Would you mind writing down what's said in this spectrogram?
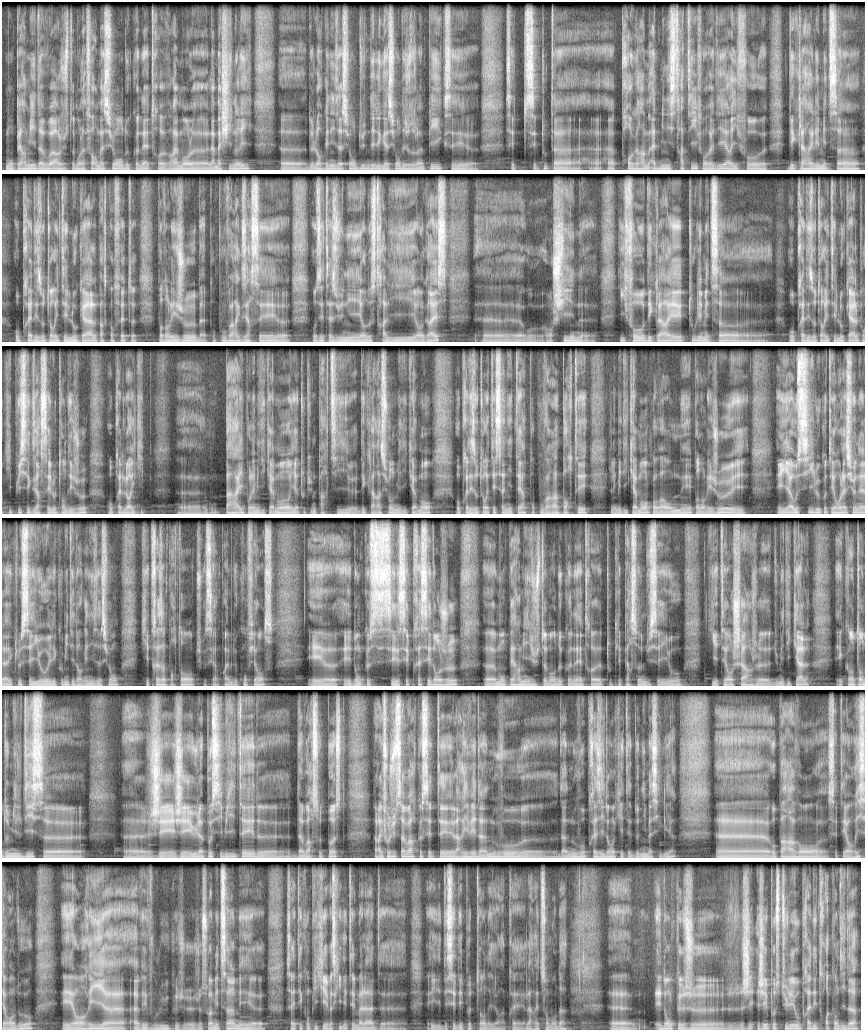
m'ont permis d'avoir justement la formation, de connaître vraiment la, machinerie euh, de l'organisation d'une délégation des Jeux olympiques. C'est euh, tout un, programme administratif, on va dire. Il faut euh, déclarer les médecins auprès des autorités locales parce qu'en fait, pendant les Jeux, bah, pour pouvoir exercer euh, aux États-Unis, en Australie, en Grèce, euh, en Chine, il faut déclarer tous les médecins auprès des autorités locales pour qu'ils puissent exercer le temps des Jeux auprès de leur équipe. Euh, pareil pour les médicaments, il y a toute une partie euh, déclaration de médicaments auprès des autorités sanitaires pour pouvoir importer les médicaments qu'on va emmener pendant les Jeux. Et, il y a aussi le côté relationnel avec le CIO et les comités d'organisation qui est très important puisque c'est un problème de confiance. Et, euh, donc ces, précédents Jeux m'ont permis justement de connaître toutes les personnes du CIO qui était en charge euh, du médical. Et quand en 2010, euh, euh, j'ai eu la possibilité d'avoir ce poste, alors il faut juste savoir que c'était l'arrivée d'un nouveau, d'un nouveau président qui était Denis Massiglia. auparavant, c'était Henri Serrandour. Et Henri euh, avait voulu que je, sois médecin, mais euh, ça a été compliqué parce qu'il était malade euh, et il est décédé peu de temps d'ailleurs après l'arrêt de son mandat. et donc j'ai postulé auprès des trois candidats.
